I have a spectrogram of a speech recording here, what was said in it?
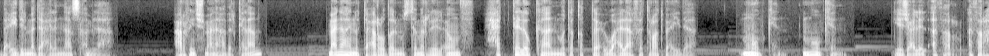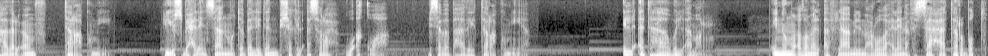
بعيد المدى على الناس أم لا. عارفين إيش معنى هذا الكلام؟ معناه أن التعرض المستمر للعنف حتى لو كان متقطع وعلى فترات بعيدة ممكن ممكن يجعل الأثر أثر هذا العنف تراكمي ليصبح الإنسان متبلدا بشكل أسرع وأقوى بسبب هذه التراكمية. الأدهى والأمر. إنه معظم الأفلام المعروضة علينا في الساحة تربط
